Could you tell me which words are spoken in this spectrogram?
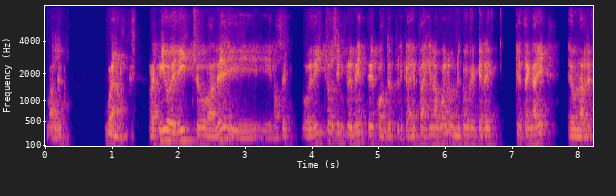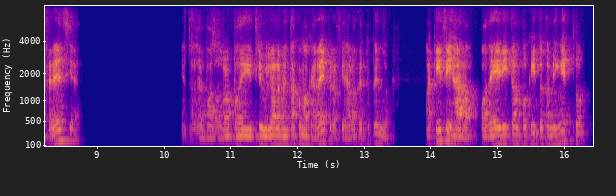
¿vale? Bueno, aquí os he dicho, ¿vale? Y, lo sé, os he dicho simplemente cuando explicáis página web, lo único que queréis que tengáis es una referencia. Entonces vosotros podéis distribuir los elementos como queráis, pero fijaros que estupendo. Aquí fijaros, podéis editar un poquito también esto.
